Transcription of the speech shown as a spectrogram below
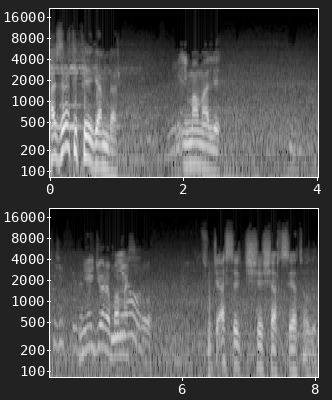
Həzrəti Peyğəmbər. İmam Əli. Niyə görə bu məsələ? Çünki əsl kişi şəxsiyyət odur.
